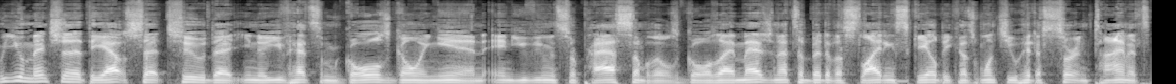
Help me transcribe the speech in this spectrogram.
Well, you mentioned at the outset too that you know you've had some goals going in, and you've even surpassed some of those goals. I imagine that's a bit of a sliding scale because once you hit a certain time, it's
